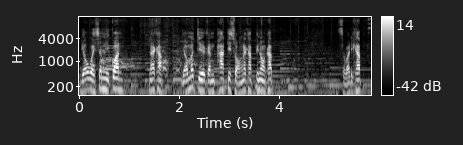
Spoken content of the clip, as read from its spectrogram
เดี๋ยวไว้ซ้ำนี้ก่อนนะครับ เดี๋ยวมาเจอกันพาดที่2นะครับพี่น้องครับ สวัสดีครับ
